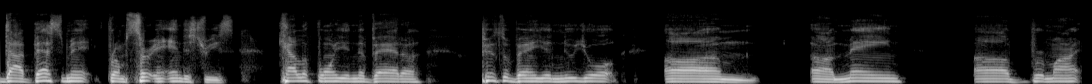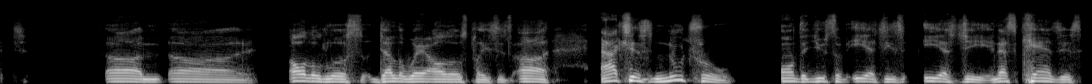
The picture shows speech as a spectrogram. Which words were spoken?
divestment from certain industries California, Nevada, Pennsylvania, New York, um, uh, Maine, uh, Vermont, um, uh, all those little Delaware, all those places. Uh, actions neutral on the use of ESG's ESG, and that's Kansas.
